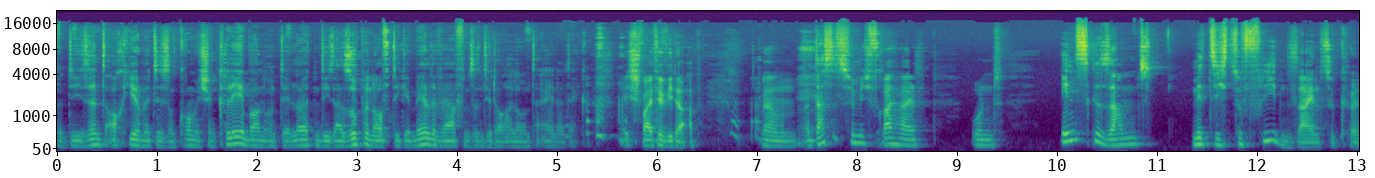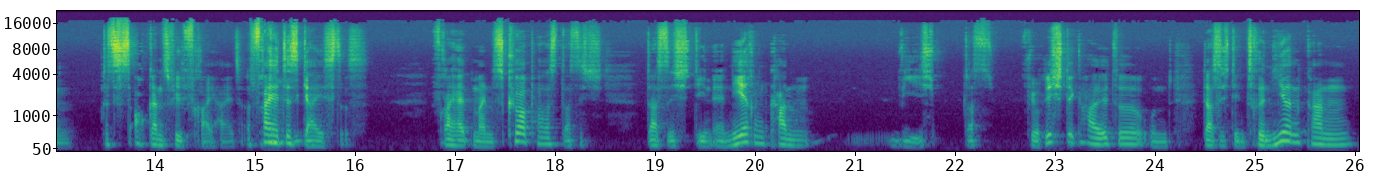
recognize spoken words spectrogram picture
Die sind auch hier mit diesen komischen Klebern und den Leuten, die da Suppen auf die Gemälde werfen, sind die doch alle unter einer Decke. Ich schweife wieder ab. Ähm, das ist für mich Freiheit. Und insgesamt mit sich zufrieden sein zu können. Das ist auch ganz viel Freiheit. Freiheit des mhm. Geistes. Freiheit meines Körpers, dass ich, dass ich den ernähren kann, wie ich das für richtig halte und dass ich den trainieren kann,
